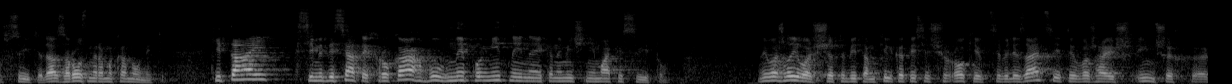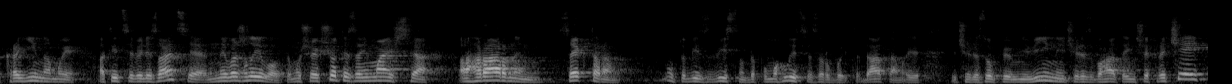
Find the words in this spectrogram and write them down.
в світі да, за розміром економіки. Китай в 70-х роках був непомітний на економічній мапі світу. Неважливо, що тобі там кілька тисяч років цивілізації, ти вважаєш інших е, країнами, а ти цивілізація, неважливо. Тому що якщо ти займаєшся аграрним сектором, ну тобі, звісно, допомогли це зробити, да, там, і, і через опіумні війни, і через багато інших речей.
